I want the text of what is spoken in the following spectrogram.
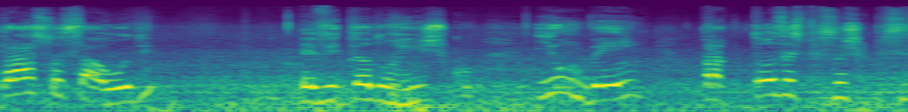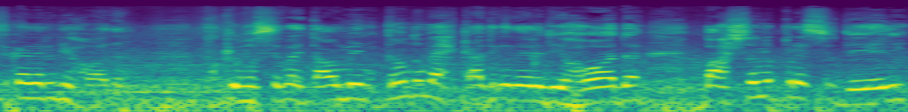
para a sua saúde, evitando risco, e um bem para todas as pessoas que precisam de cadeira de roda. Porque você vai estar tá aumentando o mercado de cadeira de roda, baixando o preço dele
